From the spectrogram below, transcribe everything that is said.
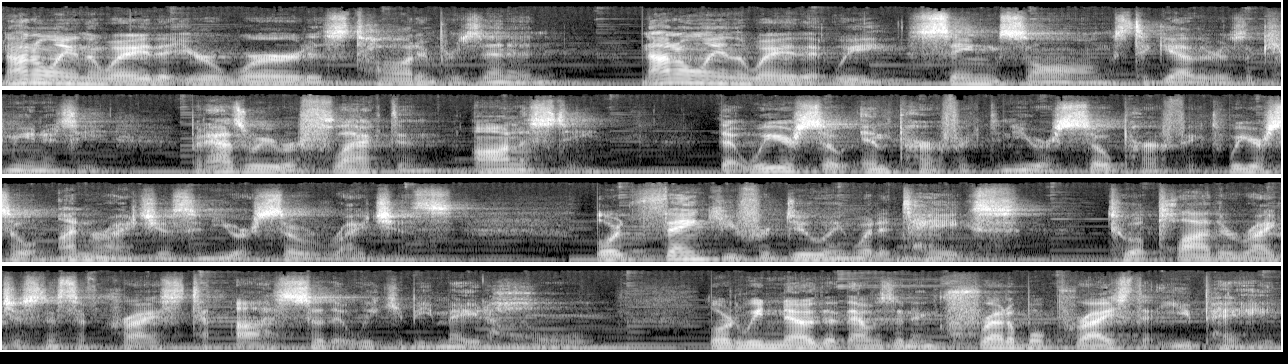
not only in the way that your word is taught and presented, not only in the way that we sing songs together as a community, but as we reflect in honesty that we are so imperfect and you are so perfect. We are so unrighteous and you are so righteous. Lord, thank you for doing what it takes to apply the righteousness of Christ to us so that we could be made whole. Lord, we know that that was an incredible price that you paid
